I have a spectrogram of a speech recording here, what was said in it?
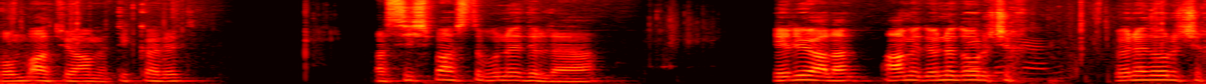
Bomba atıyor Ahmet dikkat et. Asist bastı bu nedir la ya? Geliyor alan. Ahmet öne doğru Neredeyin çık. abi? Öne doğru çık.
